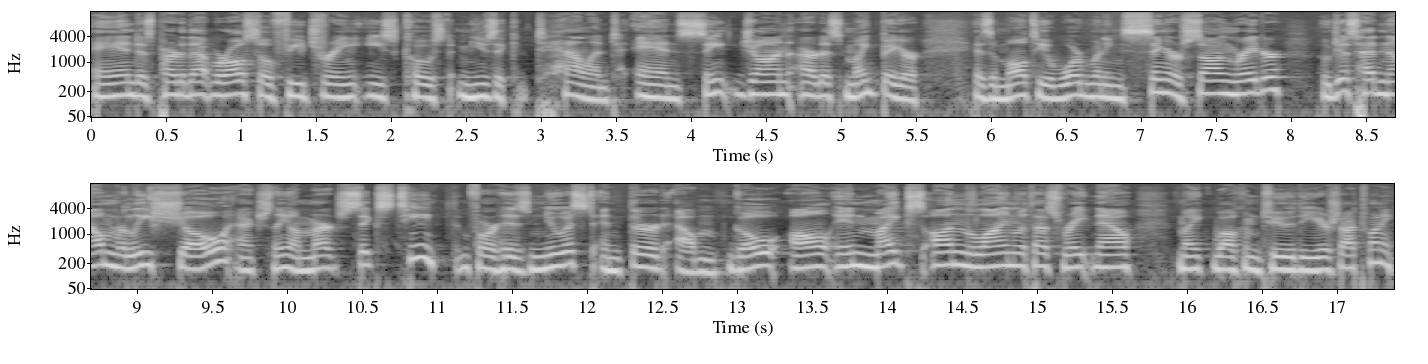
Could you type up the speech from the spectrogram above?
And as part of that, we're also featuring East Coast music talent. And St. John artist Mike Biggar is a multi award winning singer songwriter who just had an album release show actually on March 16th for his newest and third album, Go All In. Mike's on the line with us right now. Mike, welcome to the Earshot 20.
